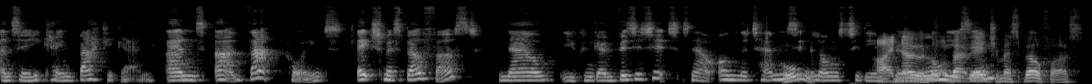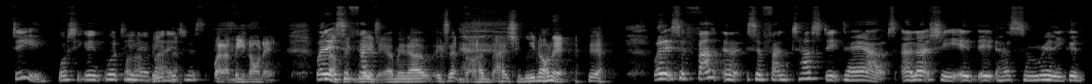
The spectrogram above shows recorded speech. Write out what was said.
and so he came back again. And at that point, HMS Belfast now you can go and visit it. It's now on the Thames. Ooh, it belongs to the Imperial I know a lot Museum. about the HMS Belfast. Do you? What are you going, What do well, you know about HMS? Well, I've been on it. Well, Nothing it's a fant- really. I mean, I, except that I've actually been on it. Yeah. Well, it's a fan- uh, it's a fantastic day out, and actually, it, it has some really good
